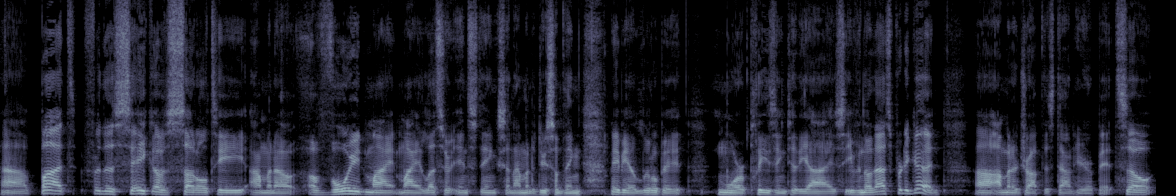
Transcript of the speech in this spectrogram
Uh, but for the sake of subtlety, I'm gonna avoid my my lesser instincts, and I'm gonna do something maybe a little bit more pleasing to the eyes. Even though that's pretty good, uh, I'm gonna drop this down here a bit. So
